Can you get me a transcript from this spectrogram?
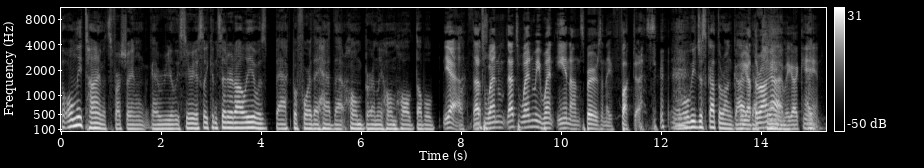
The only time it's frustrating, like I really seriously considered Alli was back before they had that home Burnley home haul double. Yeah, that's when that's when we went in on Spurs and they fucked us. Yeah, well, we just got the wrong guy. we got the wrong guy. We got Kane. I,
